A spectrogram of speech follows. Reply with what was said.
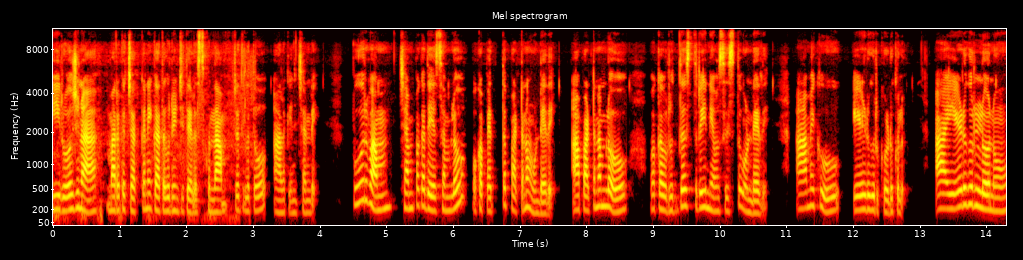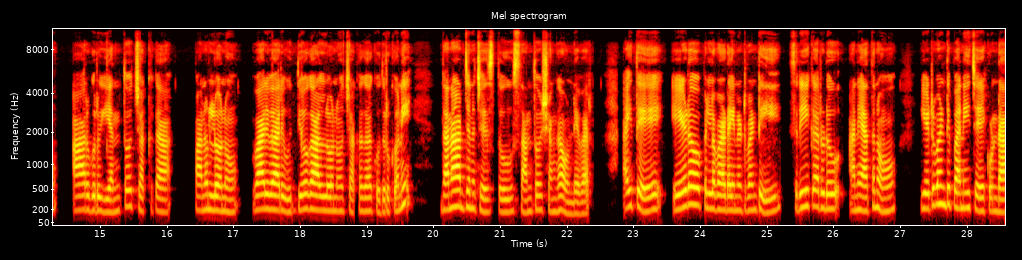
ఈ రోజున మరొక చక్కని కథ గురించి తెలుసుకుందాం. జతులతో ఆలకించండి. పూర్వం చంపక దేశంలో ఒక పెద్ద పట్టణం ఉండేది. ఆ పట్టణంలో ఒక వృద్ధ స్త్రీ నివసిస్తూ ఉండేది. ఆమెకు ఏడుగురు కొడుకులు. ఆ ఏడుగురిలోనూ ఆరుగురు ఎంతో చక్కగా పనుల్లోనూ వారి వారి ఉద్యోగాల్లోనూ చక్కగా కుదురుకొని ధనార్జన చేస్తూ సంతోషంగా ఉండేవారు. అయితే ఏడవ పిల్లవాడైనటువంటి శ్రీకరుడు అనే అతను ఎటువంటి పని చేయకుండా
